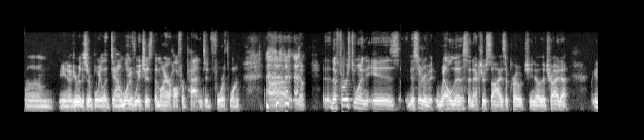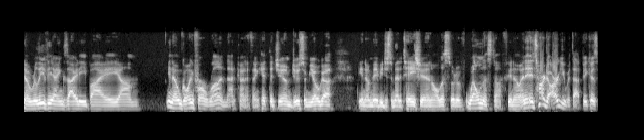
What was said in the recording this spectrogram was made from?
Um, you know, if you really sort of boil it down, one of which is the Meyerhofer patented fourth one. Uh, you know, the first one is this sort of wellness and exercise approach, you know, to try to, you know, relieve the anxiety by, um, you know, going for a run, that kind of thing. Hit the gym, do some yoga, you know, maybe just a meditation, all this sort of wellness stuff, you know. And it's hard to argue with that because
